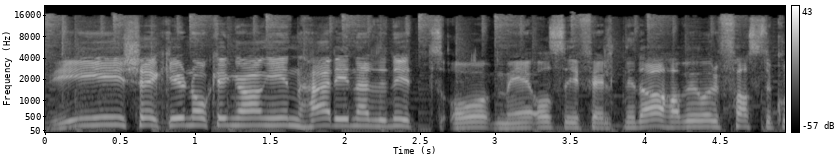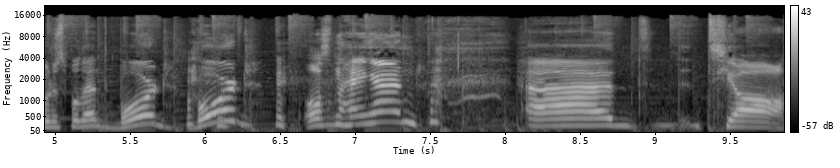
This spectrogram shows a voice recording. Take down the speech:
Vi sjekker nok en gang inn her i Nerdenytt, og med oss i felten i dag har vi vår faste korrespondent Bård. Bård, åssen henger den? Uh, tja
